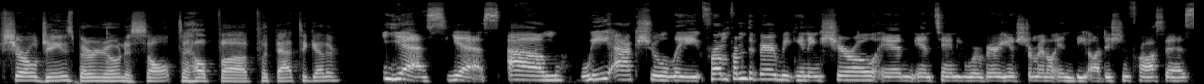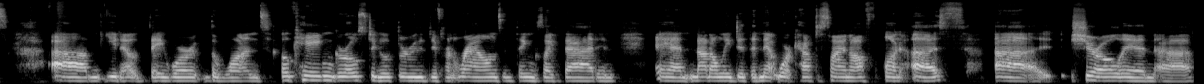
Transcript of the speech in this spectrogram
Cheryl James, better known as Salt, to help uh, put that together? Yes, yes. Um, we actually from from the very beginning, Cheryl and and Sandy were very instrumental in the audition process. Um, you know, they were the ones okaying girls to go through the different rounds and things like that. And and not only did the network have to sign off on us, uh, Cheryl and uh,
